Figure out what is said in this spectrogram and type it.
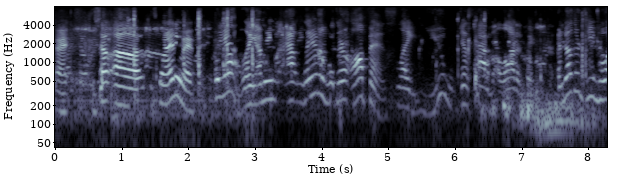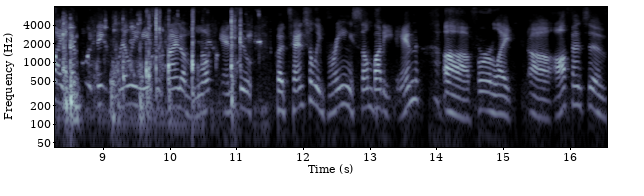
All right. So, uh, so anyway, but yeah, like I mean, Atlanta with their offense, like you just have a lot of things. Another team who I definitely think really needs to kind of look into potentially bringing somebody in, uh, for like uh offensive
